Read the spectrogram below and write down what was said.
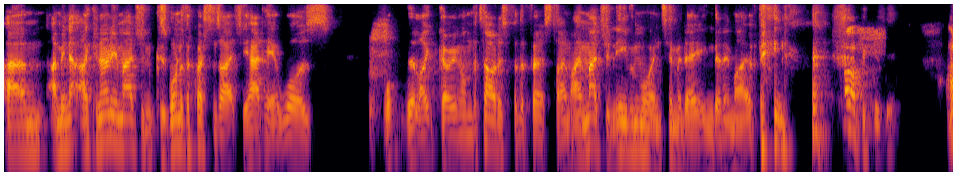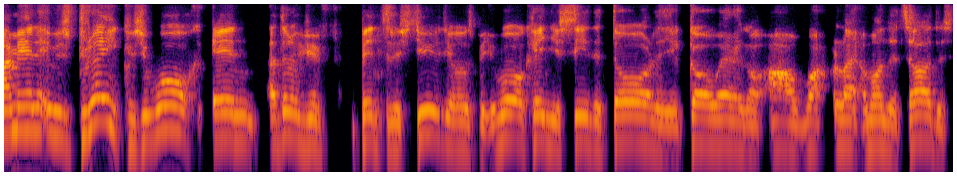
Um, I mean, I can only imagine because one of the questions I actually had here was what was it like going on the TARDIS for the first time? I imagine even more intimidating than it might have been. oh, I mean, it was great because you walk in. I don't know if you've been to the studios, but you walk in, you see the door, and you go in and go, "Oh, what? Like I'm on the TARDIS,"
